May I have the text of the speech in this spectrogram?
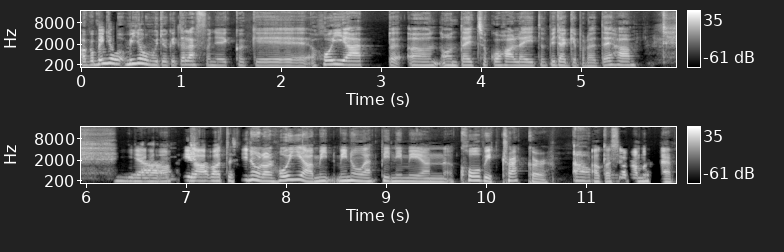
aga minu, minu muidugi telefoni ikkagi Hoia äpp on, on täitsa koha leidnud, midagi pole teha. ja, ja, ja vaata, sinul on Hoia, minu äpi nimi on Covid Tracker ah,, okay. aga sama mõte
